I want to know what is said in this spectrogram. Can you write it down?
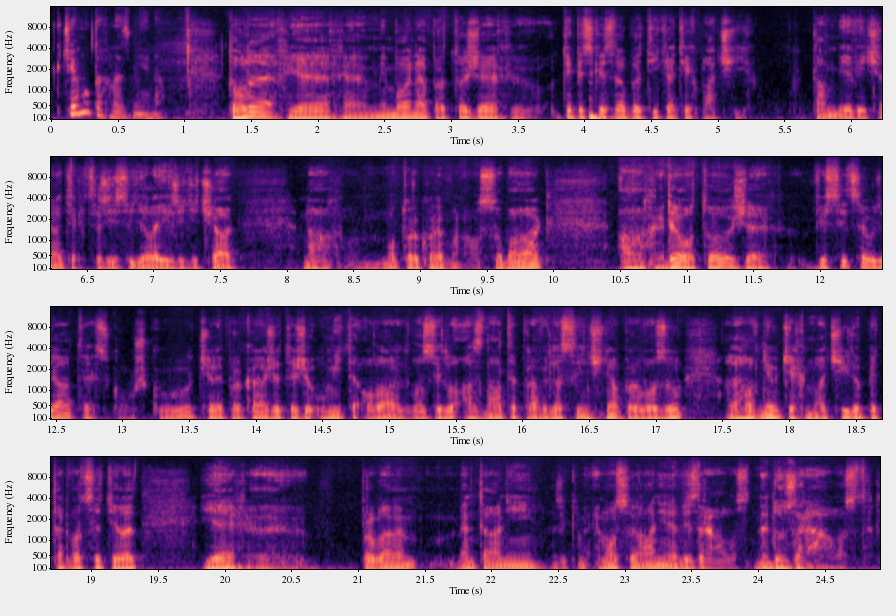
K čemu tahle změna? Tohle je mimo jiné, protože typicky se to bude týkat těch mladších. Tam je většina těch, kteří si dělají řidičák na motorku nebo na osobák. A jde o to, že vy sice uděláte zkoušku, čili prokážete, že umíte ovládat vozidlo a znáte pravidla silničního provozu, ale hlavně u těch mladších do 25 let je eh, problémem mentální, řekněme, emocionální nevyzrálost, nedozrálost.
